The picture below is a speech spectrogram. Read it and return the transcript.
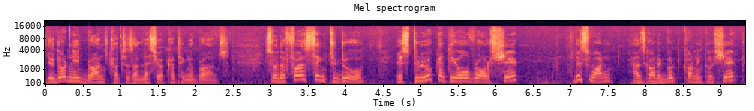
You don't need branch cutters unless you're cutting a branch. So the first thing to do is to look at the overall shape. This one has got a good conical shape.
